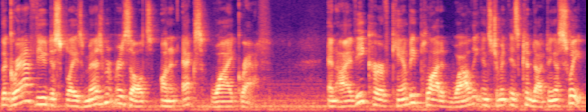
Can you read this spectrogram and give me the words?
The graph view displays measurement results on an XY graph. An IV curve can be plotted while the instrument is conducting a sweep.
